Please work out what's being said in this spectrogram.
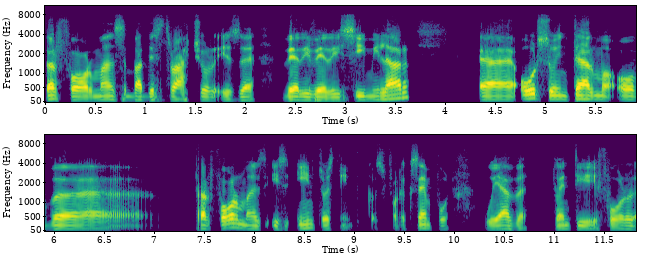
performance, but the structure is uh, very very similar. Uh, also in terms of uh, performance is interesting because, for example, we have 24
